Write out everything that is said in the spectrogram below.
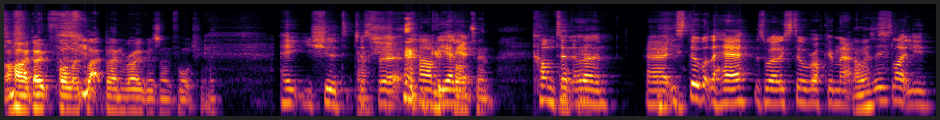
Oh, I don't follow Blackburn Rovers, unfortunately. Hey, you should just for Harvey Elliott content. content alone. Uh, he's still got the hair as well. He's still rocking that Oh, slightly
